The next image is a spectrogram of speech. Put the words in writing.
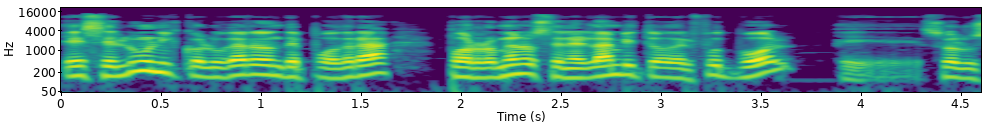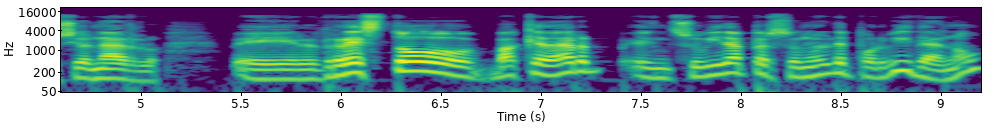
es el único lugar donde podrá, por lo menos en el ámbito del fútbol, eh, solucionarlo. el resto va a quedar en su vida personal de por vida, ¿no?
